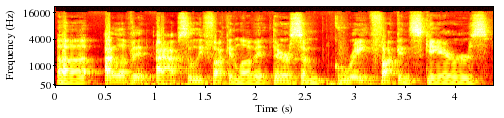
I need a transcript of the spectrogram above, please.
Uh, I love it. I absolutely fucking love it. There are some great fucking scares.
